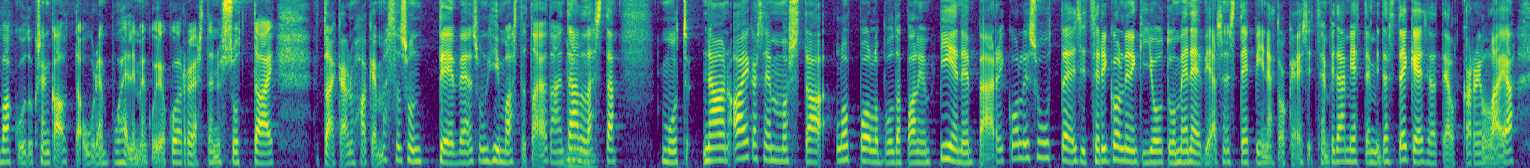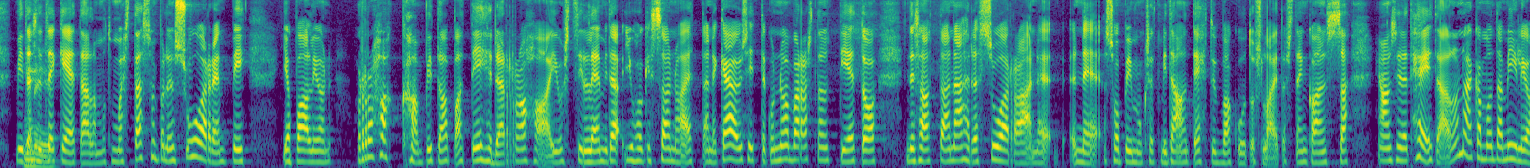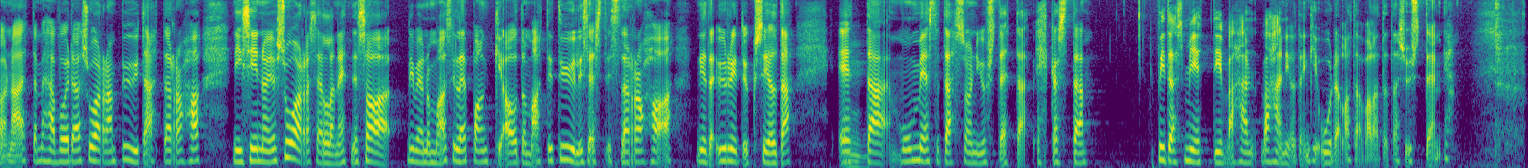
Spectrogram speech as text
vakuutuksen kautta uuden puhelimen, kun joku on ryöstänyt sut tai, tai käynyt hakemassa sun TVn sun himasta tai jotain mm. tällaista. Mutta nämä on aika semmoista loppujen lopulta paljon pienempää rikollisuutta ja sitten se rikollinenkin joutuu meneviä sen stepin, että okei, sitten sen pitää miettiä, mitä se tekee siellä telkkarilla ja mitä niin. se tekee täällä. Mutta mun tässä on paljon suorempi ja paljon rahakkaampi tapa tehdä rahaa, just silleen, mitä Juhokin sanoi, että ne käy sitten, kun ne on varastanut tietoa, ne saattaa nähdä suoraan ne, ne sopimukset, mitä on tehty vakuutuslaitosten kanssa, ja on silleen, että hei, täällä on aika monta miljoonaa, että mehän voidaan suoraan pyytää tätä rahaa, niin siinä on jo suora sellainen, että ne saa nimenomaan sille pankkiautomaattityylisesti sitä rahaa niitä yrityksiltä, että mm. mun mielestä tässä on just, että ehkä sitä pitäisi miettiä vähän, vähän jotenkin uudella tavalla tätä systeemiä.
